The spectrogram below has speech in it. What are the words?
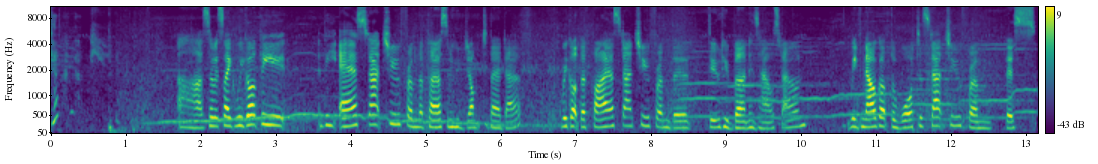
something. Ah, so it's like we got the the air statue from the person who jumped to their death. We got the fire statue from the dude who burned his house down. We've now got the water statue from this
